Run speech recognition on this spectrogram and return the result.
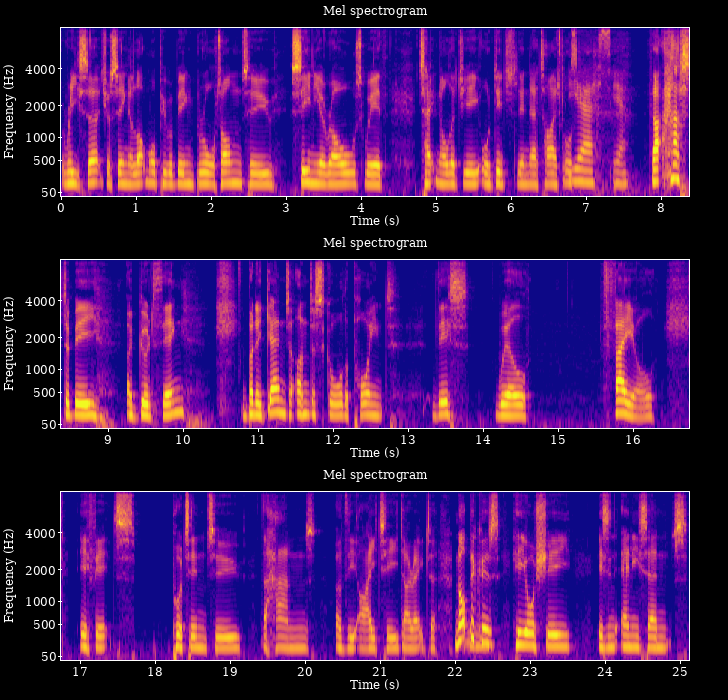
research. You're seeing a lot more people being brought on to senior roles with technology or digital in their titles. Yes, yeah. That has to be a good thing. But again, to underscore the point, this will fail if it's put into the hands of the IT director. Not because mm. he or she is in any sense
